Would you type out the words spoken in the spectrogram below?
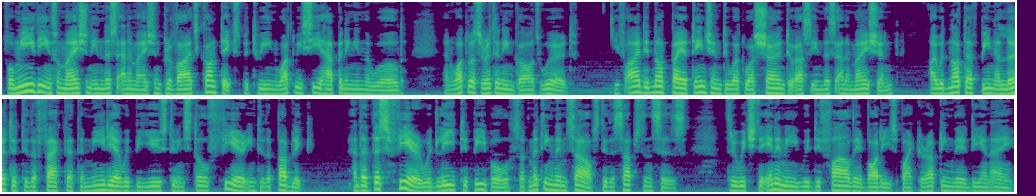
For me, the information in this animation provides context between what we see happening in the world and what was written in God's Word. If I did not pay attention to what was shown to us in this animation, I would not have been alerted to the fact that the media would be used to instill fear into the public, and that this fear would lead to people submitting themselves to the substances through which the enemy would defile their bodies by corrupting their DNA.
